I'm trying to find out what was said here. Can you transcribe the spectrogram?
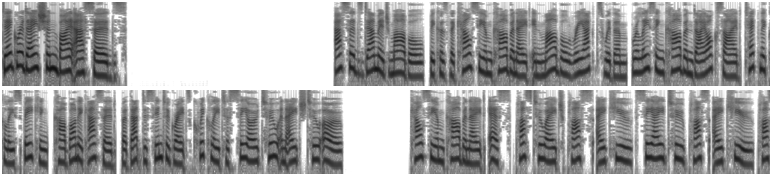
Degradation by acids Acids damage marble, because the calcium carbonate in marble reacts with them, releasing carbon dioxide technically speaking, carbonic acid, but that disintegrates quickly to CO2 and H2O. Calcium carbonate S plus 2H plus AQ Ca2 plus AQ plus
